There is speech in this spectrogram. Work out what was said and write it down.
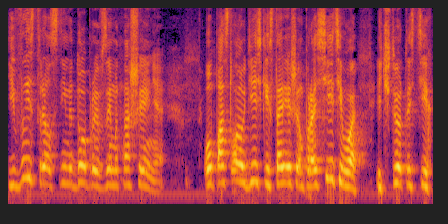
и выстроил с ними добрые взаимоотношения. Он послал иудейских старейшин просить его, и четвертый стих,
